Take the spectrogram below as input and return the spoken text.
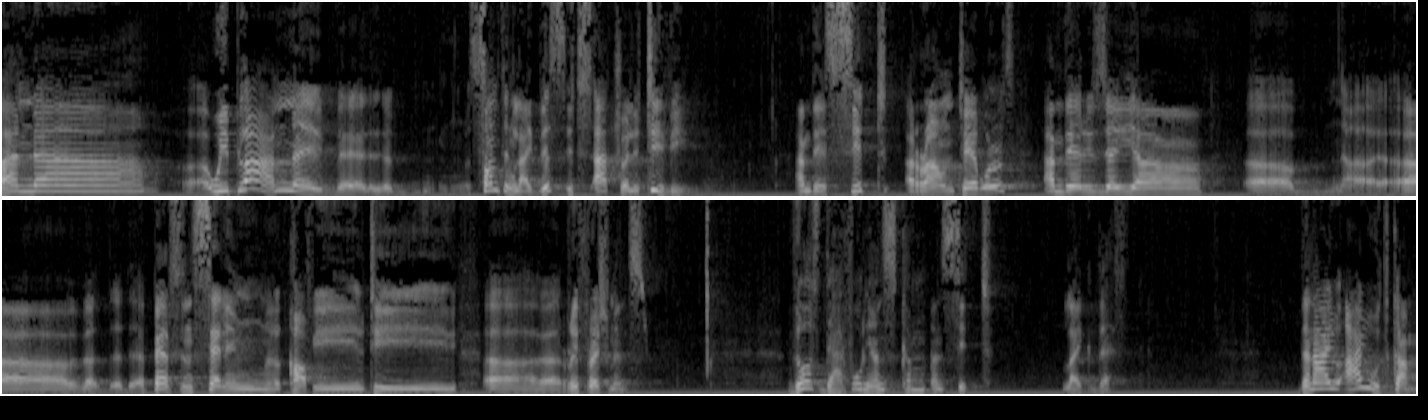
and uh, we plan uh, uh something like this. It's actually TV. And they sit around tables and there is a uh, uh, uh, a person selling coffee, tea, uh, refreshments. Those Darfurians come and sit like that. Then I, I would come.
